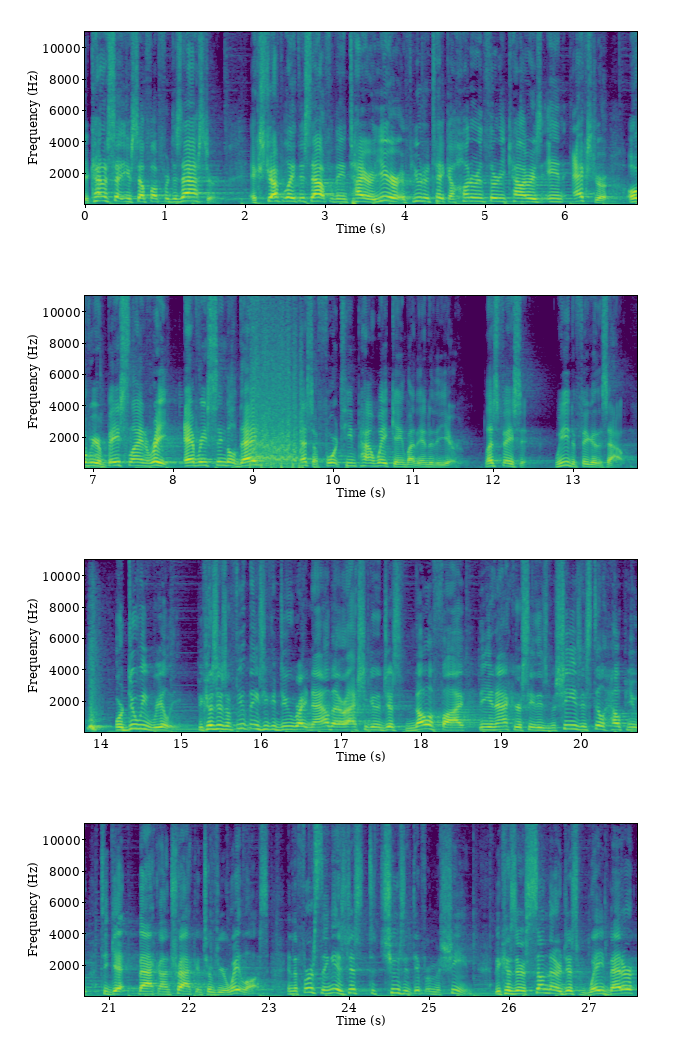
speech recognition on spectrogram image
you're kind of setting yourself up for disaster. Extrapolate this out for the entire year. If you were to take 130 calories in extra over your baseline rate every single day, that's a 14 pound weight gain by the end of the year. Let's face it, we need to figure this out. Or do we really? Because there's a few things you can do right now that are actually going to just nullify the inaccuracy of these machines and still help you to get back on track in terms of your weight loss. And the first thing is just to choose a different machine because there's some that are just way better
